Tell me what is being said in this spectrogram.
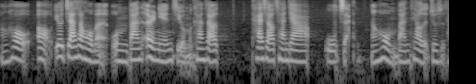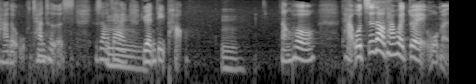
然后哦，又加上我们我们班二年级，我们开始要开始要参加舞展，然后我们班跳的就是他的舞，Tantalus，就是要在原地跑。嗯，然后他我知道他会对我们，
